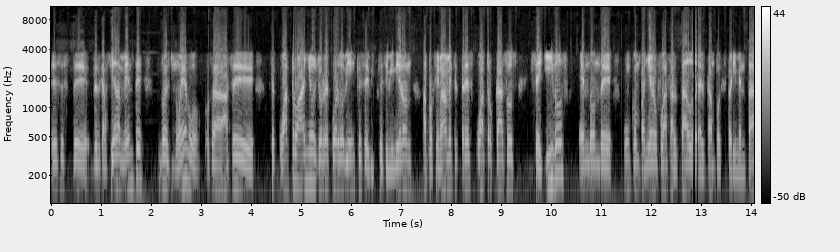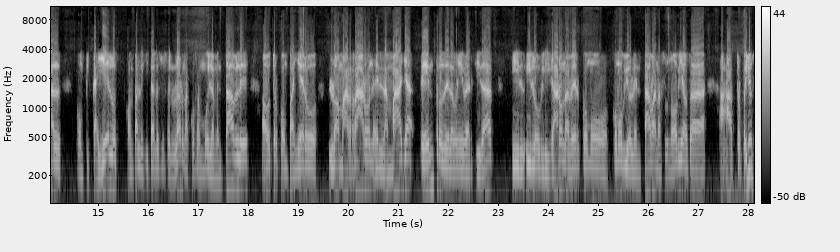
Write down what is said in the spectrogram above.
es este, desgraciadamente, no es nuevo. O sea, hace hace cuatro años yo recuerdo bien que se, que se vinieron aproximadamente tres, cuatro casos seguidos en donde un compañero fue asaltado en el campo experimental con picayelos, con tal de quitarle su celular, una cosa muy lamentable. A otro compañero lo amarraron en la malla dentro de la universidad y, lo obligaron a ver cómo, cómo violentaban a su novia, o sea, a, atropellos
